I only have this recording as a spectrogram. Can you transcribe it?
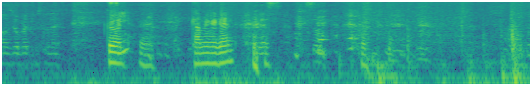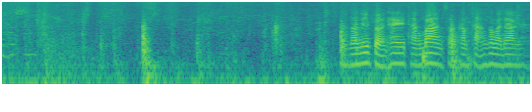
How's your breakfast today? Good. Yeah. Coming again? yes. Soon. ตอนนี้เปิดให้ทางบ้านส่งคำถามเข้ามาได้แล้ว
